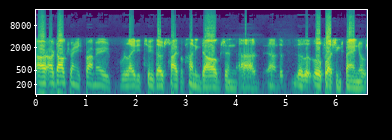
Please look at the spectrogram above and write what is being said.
our, our dog training is primarily related to those type of hunting dogs and uh, uh, the, the little Flushing Spaniels.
